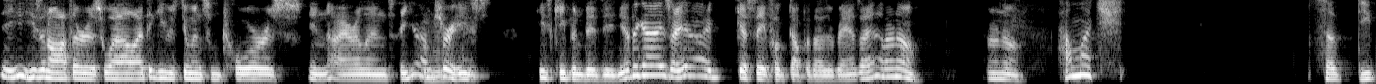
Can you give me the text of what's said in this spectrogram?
he's an author as well. I think he was doing some tours in Ireland. I'm mm-hmm. sure he's he's keeping busy. The other guys, I, I guess they've hooked up with other bands. I, I, don't know. I don't know. How much? So do you,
